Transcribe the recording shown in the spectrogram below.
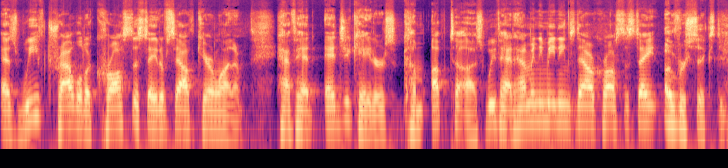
as we've traveled across the state of South Carolina, have had educators come up to us. We've had how many meetings now across the state? Over 60.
